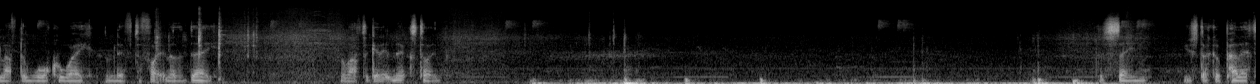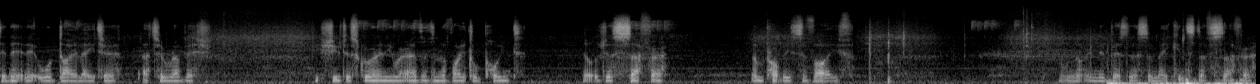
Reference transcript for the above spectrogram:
I'll have to walk away and live to fight another day. I'll have to get it next time. Same, you stuck a pellet in it and it will die later, utter rubbish. If you shoot a squirrel anywhere other than a vital point, it will just suffer and probably survive. We're not in the business of making stuff suffer.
